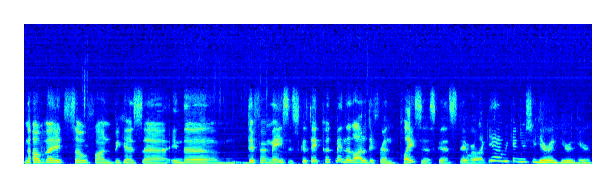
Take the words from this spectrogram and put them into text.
no, but it's so fun because uh, in the um, different mazes, because they put me in a lot of different places, because they were like, "Yeah, we can use you here and here and here."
